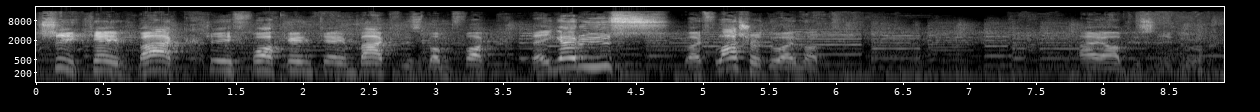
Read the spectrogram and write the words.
She came back. She fucking came back, this dumb fuck. Veigarus! Do I flash or do I not? I obviously do.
